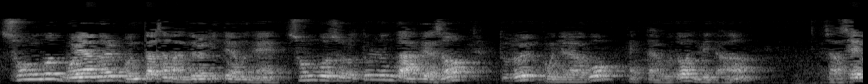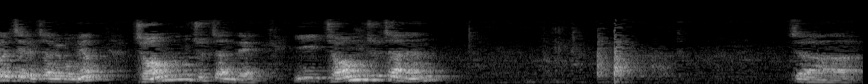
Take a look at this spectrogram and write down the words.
송곳 모양을 본따서 만들었기 때문에 송곳으로 뚫는다 그래서 뚫을 곤이라고 했다고도 합니다. 자, 세 번째 글자를 보면 점주자인데 이 점주자는 자,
